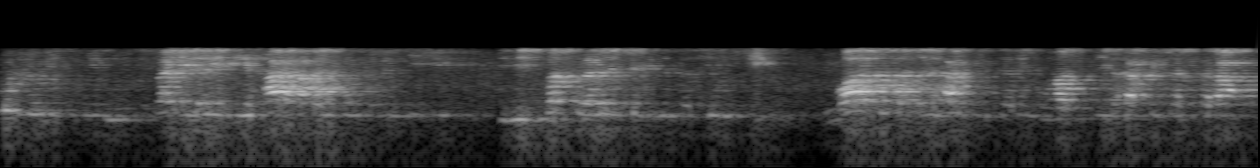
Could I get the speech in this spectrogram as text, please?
كل اسم نسب إليه حرف المنتهي بنسبة للشيء التسيوسي بواسطة الحرف واسطة الحرف الشكرة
